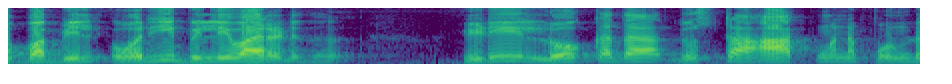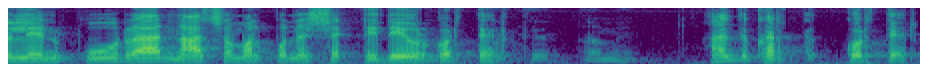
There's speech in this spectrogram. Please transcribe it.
ಒಬ್ಬ ಬಿಲ್ ಒರಿ ಬಿಲ್ಲಿವಾರ್ ಹಿಡಿದು ಇಡೀ ಲೋಕದ ದುಷ್ಟ ಆತ್ಮನ ಪುಂಡಲೇನು ಪೂರ ನಾಶ ಮಲ್ಪನ ಶಕ್ತಿ ದೇವ್ರು ಕೊಡ್ತಾರೆ. ಅಂದು ಕರ್ತ ಕೊಡ್ತೇರು.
